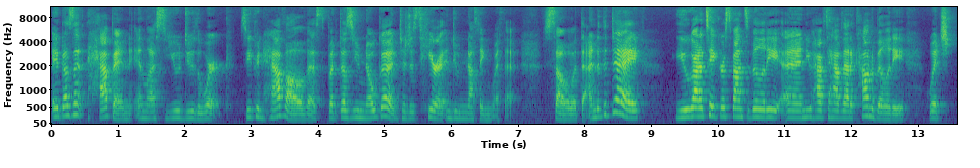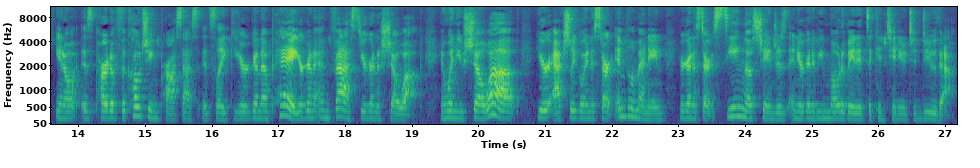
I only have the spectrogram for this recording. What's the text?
it doesn't happen unless you do the work. So you can have all of this, but it does you no good to just hear it and do nothing with it. So at the end of the day, you got to take responsibility and you have to have that accountability which you know is part of the coaching process. It's like you're gonna pay you're gonna invest you're gonna show up. And when you show up you're actually going to start implementing you're to start seeing those changes and you're to be motivated to continue to do that.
